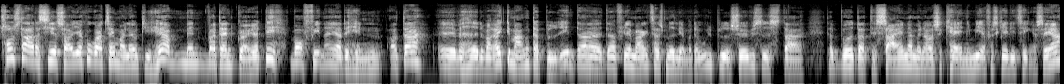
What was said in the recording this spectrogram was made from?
Trodstarter siger så, jeg kunne godt tænke mig at lave de her, men hvordan gør jeg det? Hvor finder jeg det henne? Og der, øh, hvad hedder det, var rigtig mange, der bød ind. Der, der er flere marketersmedlemmer, der udbyder services, der, der både der designer, men også kan animere forskellige ting og sager.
